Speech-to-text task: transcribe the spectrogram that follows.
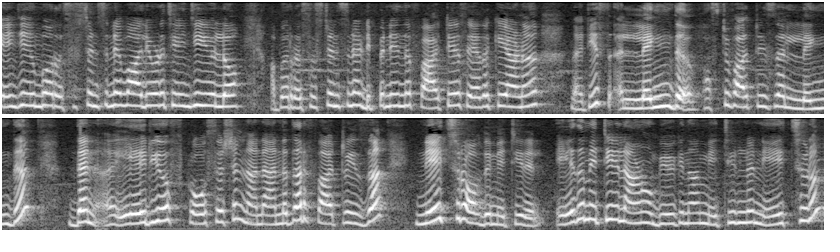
ചേഞ്ച് ചെയ്യുമ്പോൾ റെസിസ്റ്റൻസിന്റെ വാല്യൂ അവിടെ ചേഞ്ച് ചെയ്യുമല്ലോ. അപ്പോൾ റെസിസ്റ്റൻസിനെ ഡിപ്പെൻഡ് ചെയ്യുന്ന ഫാക്ടേഴ്സ് ഏതൊക്കെയാണ്? That is length first factor is the length then area of and another factor is the nature of the material ഏത് മെറ്റീരിയൽ ആണോ ഉപയോഗിക്കുന്നത്? ആ മെറ്റീരിയലിന്റെ നേച്ചറും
